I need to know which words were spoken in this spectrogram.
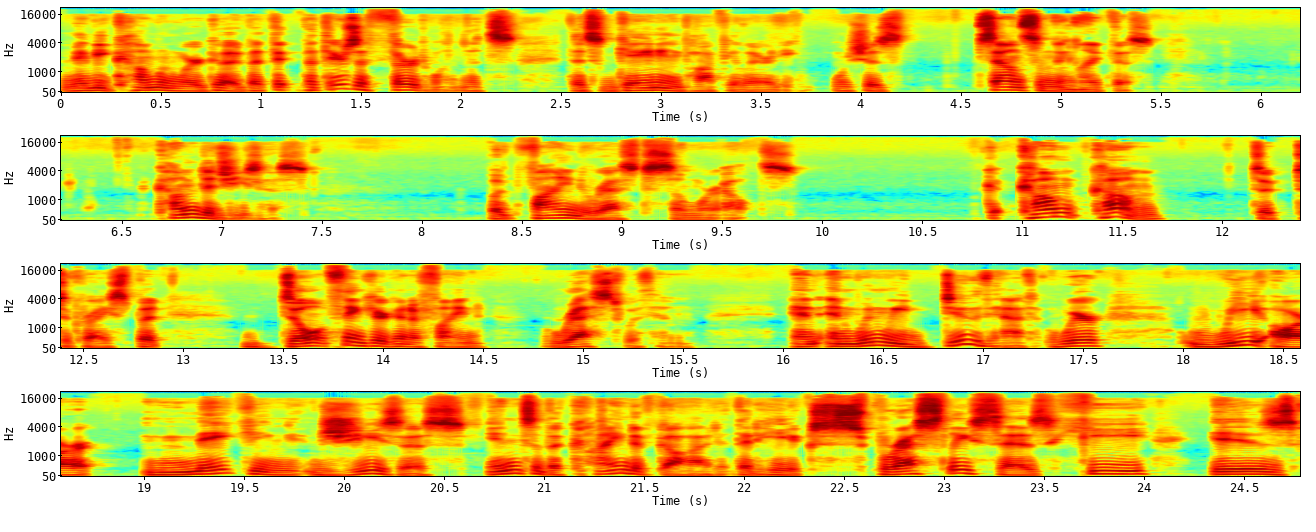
maybe come when we're good. But, th- but there's a third one that's, that's gaining popularity, which is sounds something like this Come to Jesus, but find rest somewhere else. C- come, come to, to Christ, but don't think you're going to find rest with Him. And, and when we do that, we're, we are making Jesus into the kind of God that He expressly says He is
